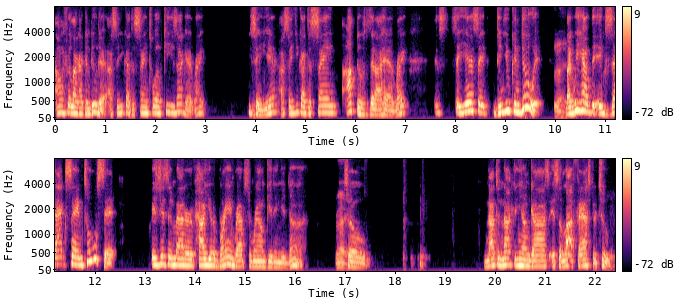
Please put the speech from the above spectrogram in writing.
i don't feel like i can do that i said you got the same 12 keys i got right you say, yeah. I say, you got the same octaves that I have, right? It's, say, yeah. Say, then you can do it. Right. Like we have the exact same tool set. It's just a matter of how your brain wraps around getting it done. Right. So, not to knock the young guys, it's a lot faster too.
